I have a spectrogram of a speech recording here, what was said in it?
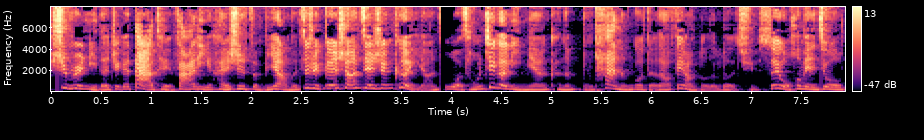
是不是你的这个大腿发力还是怎么样的，就是跟上健身课一样。我从这个里面可能不太能够得到非常多的乐趣，所以我后面就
